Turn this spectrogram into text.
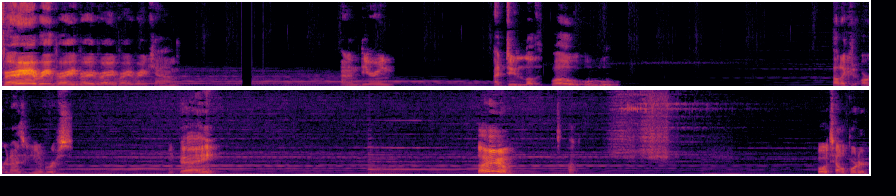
Very, very, very, very, very, very, very calm. And endearing. I do love. Whoa, ooh. Thought I could organize a universe. Okay. Damn! What? Oh, a teleporter?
